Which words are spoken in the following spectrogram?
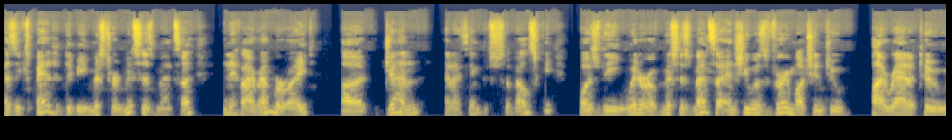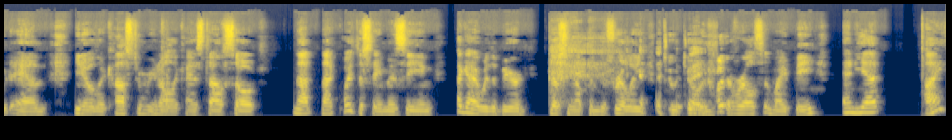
has expanded to be Mr. and Mrs. Mensa. And if I remember right, uh, Jen and I think Sabelsky was the winner of Mrs. Mensa, and she was very much into piratitude and you know the costumery and all that kind of stuff. So not not quite the same as seeing a guy with a beard dressing up in the frilly tutu and whatever else it might be. And yet, I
